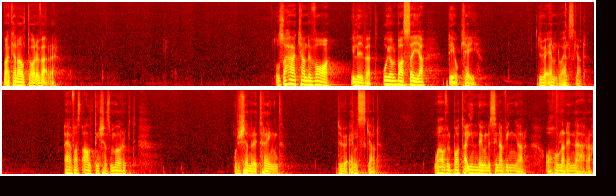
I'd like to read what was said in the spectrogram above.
Man kan alltid ha det värre. Och så här kan det vara i livet. Och jag vill bara säga, det är okej. Okay. Du är ändå älskad. Även fast allting känns mörkt och du känner dig trängd. Du är älskad. Och han vill bara ta in dig under sina vingar och hålla dig nära.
